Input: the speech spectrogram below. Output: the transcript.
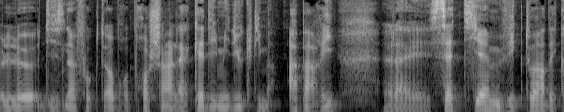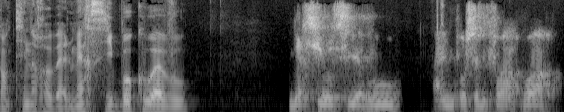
le 19 octobre prochain à l'Académie du Climat à Paris la septième victoire des cantines rebelles. Merci beaucoup à vous. Merci aussi à vous. À une prochaine fois. Au revoir.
